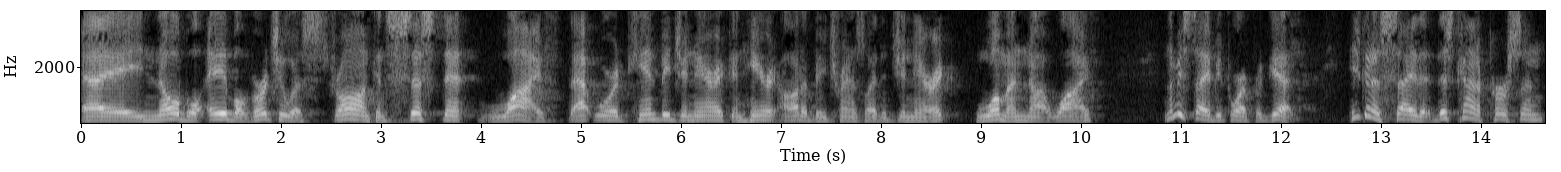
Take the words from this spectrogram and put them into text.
A noble, able, virtuous, strong, consistent wife. That word can be generic, and here it ought to be translated generic woman, not wife. Let me say before I forget, he's going to say that this kind of person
